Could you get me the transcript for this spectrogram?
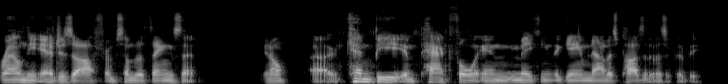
round the edges off from some of the things that, you know, uh, can be impactful in making the game not as positive as it could be.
